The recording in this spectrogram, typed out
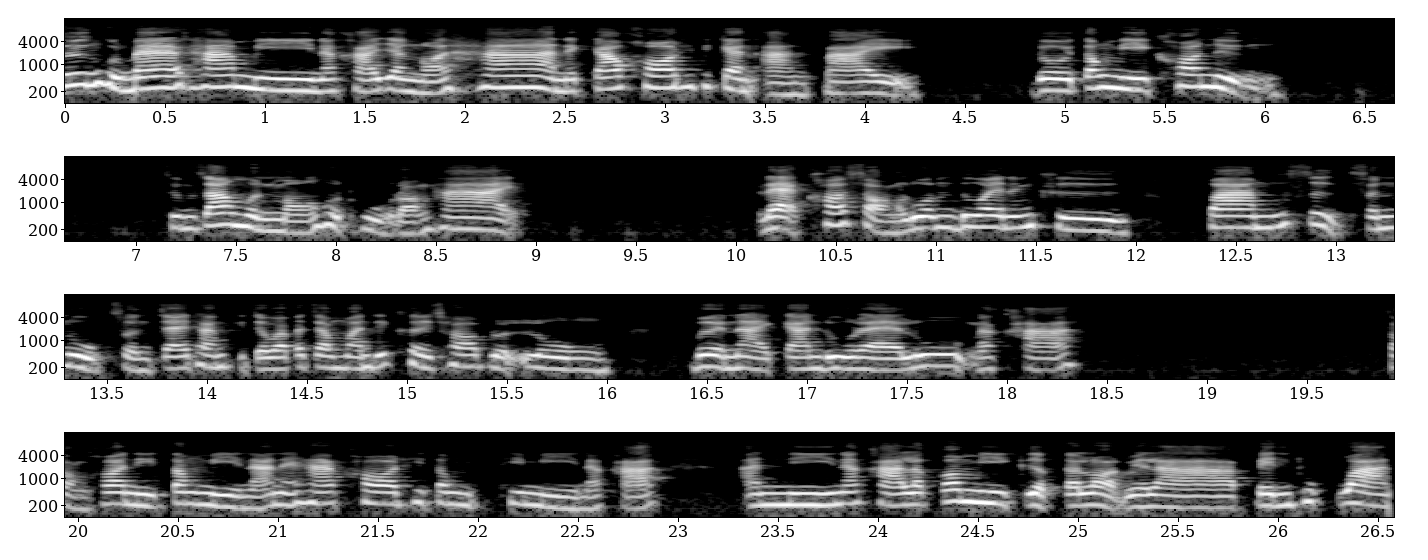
ซึ่งคุณแม่ถ้ามีนะคะอย่างน้อย 5 ใน 9 ข้อที่พี่แกนอ่านไป โดยต้องมีข้อหนึ่งซึมเศร้าหม่นหมองหดหู่ร้องไห้ และข้อสองร่วมด้วยนั่นคือ ความรู้สึกสนุกสนใจทำกิจวัตรประจำวันที่เคยชอบลดลง เบื่อหน่ายการดูแลลูกนะคะสองข้อนี้ต้องมีนะในห้าข้อที่ต้องที่มีนะคะ อันนี้นะคะแล้วก็มีเกือบตลอดเวลาเป็นทุกวัน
